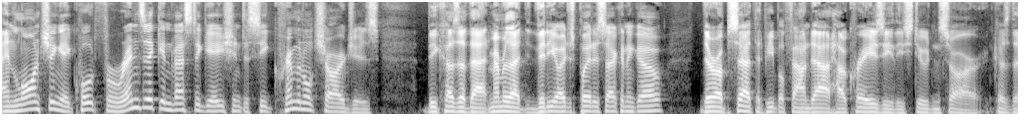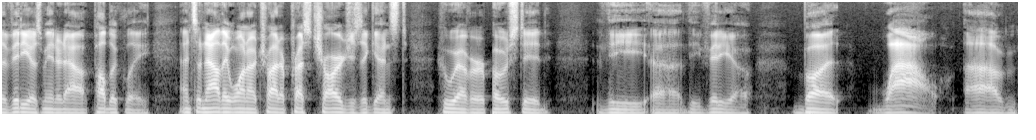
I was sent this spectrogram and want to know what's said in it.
and launching a quote forensic investigation to seek criminal charges because of that. Remember that video I just played a second ago? They're upset that people found out how crazy these students are because the videos made it out publicly. And so now they want to try to press charges against whoever posted the uh, the video. But wow. Um,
